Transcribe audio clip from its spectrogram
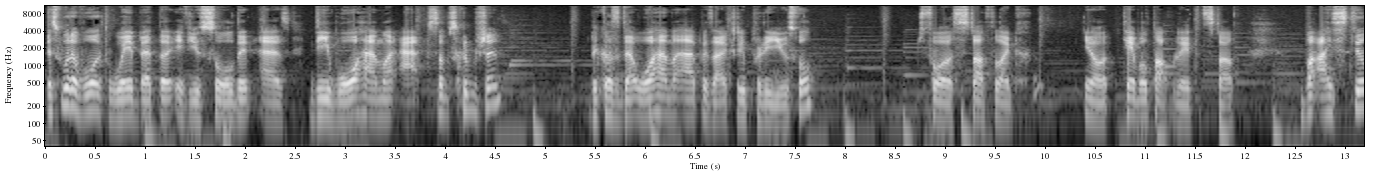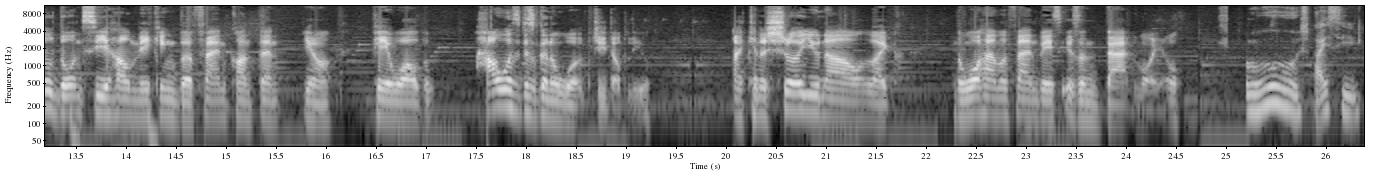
this would have worked way better if you sold it as the warhammer app subscription because that warhammer app is actually pretty useful for stuff like you know tabletop related stuff but i still don't see how making the fan content you know paywall how is this gonna work gw I can assure you now, like, the Warhammer fan base isn't that loyal. Ooh, spicy.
